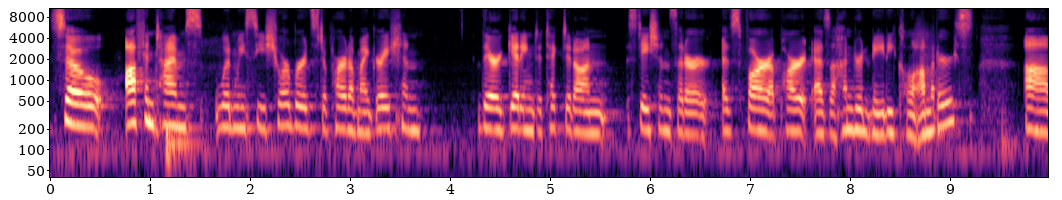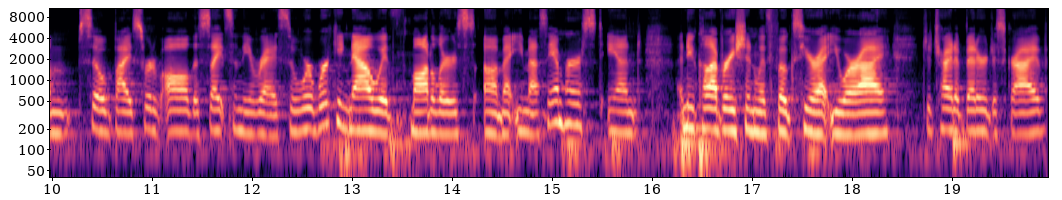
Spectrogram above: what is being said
So oftentimes when we see shorebirds depart on migration, they're getting detected on stations that are as far apart as 180 kilometers. Um, so by sort of all the sites in the array. So we're working now with modelers um, at UMass Amherst and a new collaboration with folks here at URI to try to better describe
